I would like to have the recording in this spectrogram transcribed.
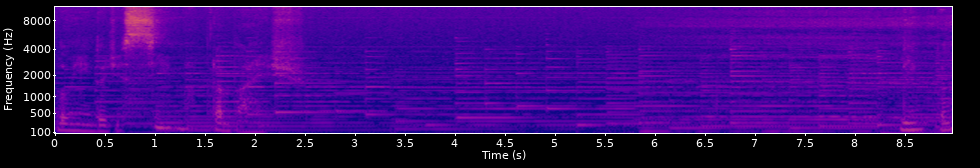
fluindo de cima para baixo. limpando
